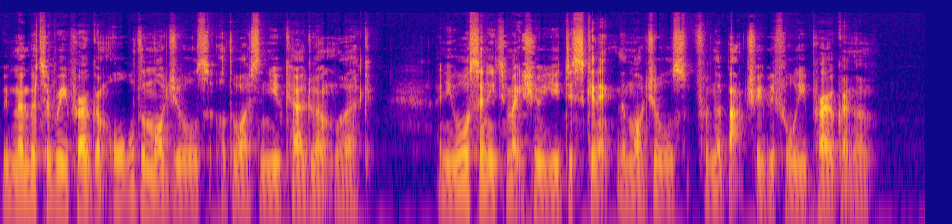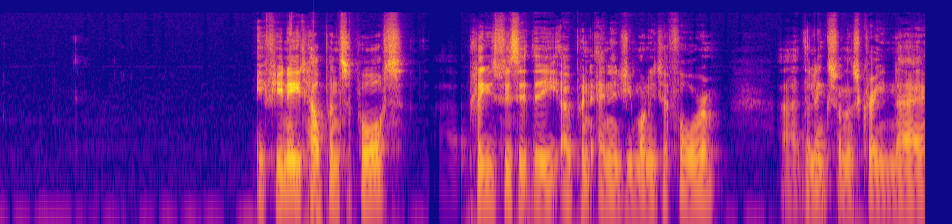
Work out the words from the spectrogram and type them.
Remember to reprogram all the modules, otherwise the new code won't work. And you also need to make sure you disconnect the modules from the battery before you program them. If you need help and support, uh, please visit the Open Energy Monitor forum. Uh, the link's on the screen now.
